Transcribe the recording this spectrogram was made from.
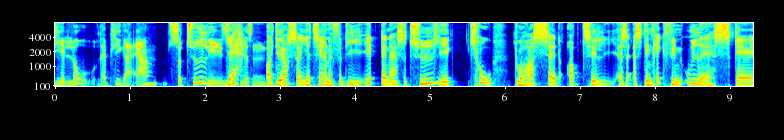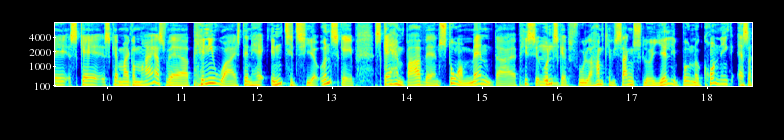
dialogreplikker er så tydelige, så ja, det bliver sådan... og det er også så irriterende, fordi et, den er så tydelig, ikke? To, du har også sat op til, altså, altså den kan ikke finde ud af, skal, skal, skal Michael Myers være Pennywise, den her entity og ondskab? Skal han bare være en stor mand, der er pisse ondskabsfuld, og ham kan vi sagtens slå ihjel i bund og grund, ikke? Altså,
